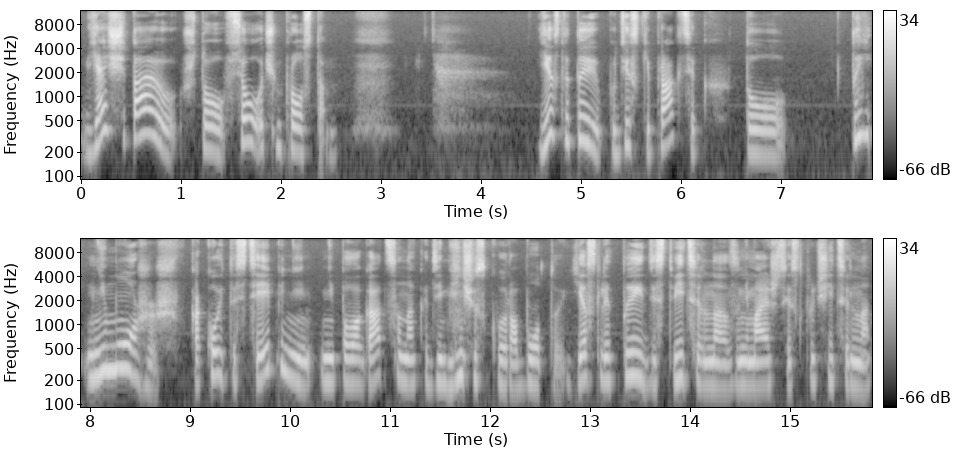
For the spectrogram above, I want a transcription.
Я считаю, что все очень просто. Если ты буддийский практик, то ты не можешь в какой-то степени не полагаться на академическую работу. Если ты действительно занимаешься исключительно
